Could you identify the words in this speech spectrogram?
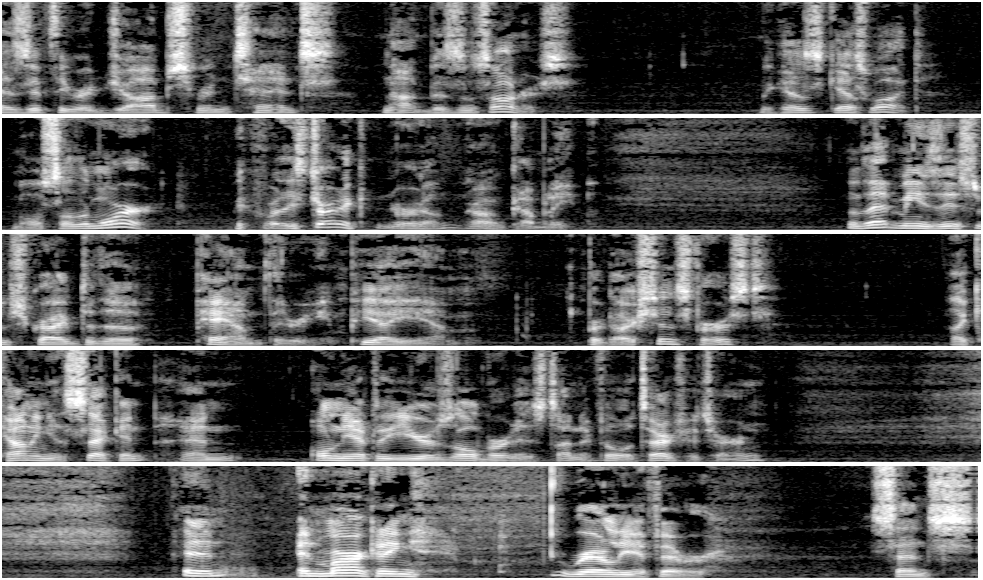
as if they were job superintendents not business owners. Because guess what? Most of them were before they started their own, their own company. Now that means they subscribe to the PAM theory, P-I-E-M. Production's first, accounting is second, and only after the year is over and it's time to fill a tax return. And and marketing, rarely if ever, since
